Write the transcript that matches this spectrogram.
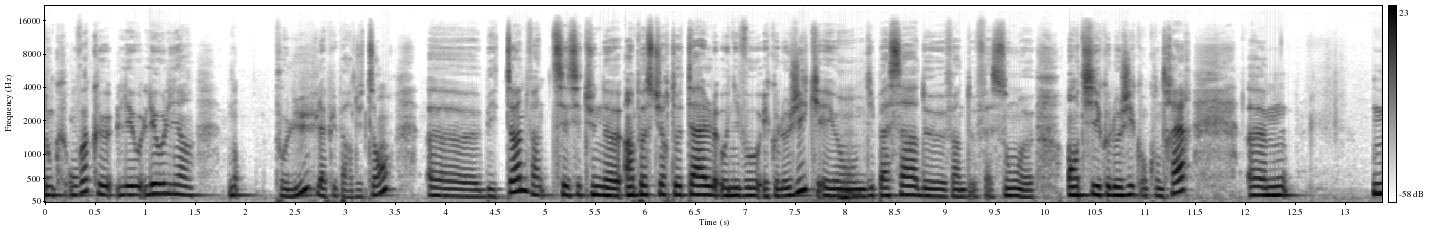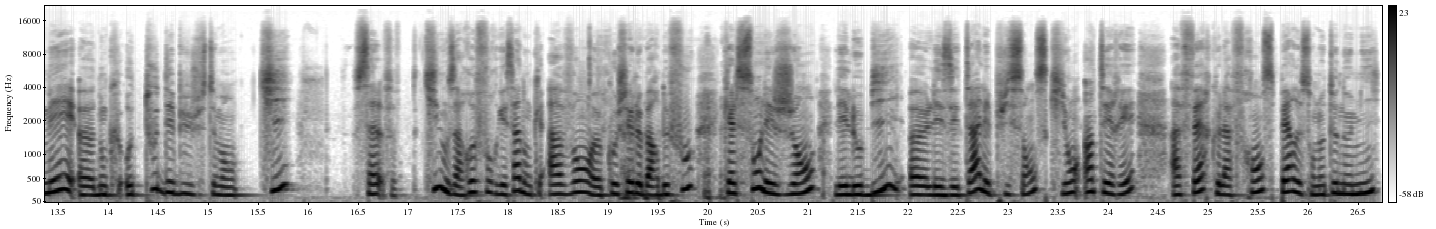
donc on voit que l'éolien pollue la plupart du temps, euh, bétonne. C'est une imposture totale au niveau écologique et on ne mmh. dit pas ça de, de façon euh, anti-écologique, au contraire. Euh, mais euh, donc au tout début justement, qui qui nous a refourgué ça Donc avant euh, cocher le bar de fou, quels sont les gens, les lobbies, les États, les puissances qui ont intérêt à faire que la France perde son autonomie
